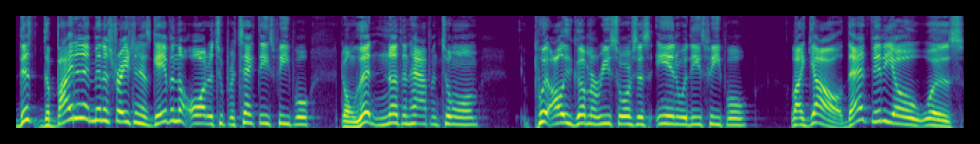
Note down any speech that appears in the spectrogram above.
this the Biden administration has given the order to protect these people. Don't let nothing happen to them. Put all these government resources in with these people. Like y'all, that video was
